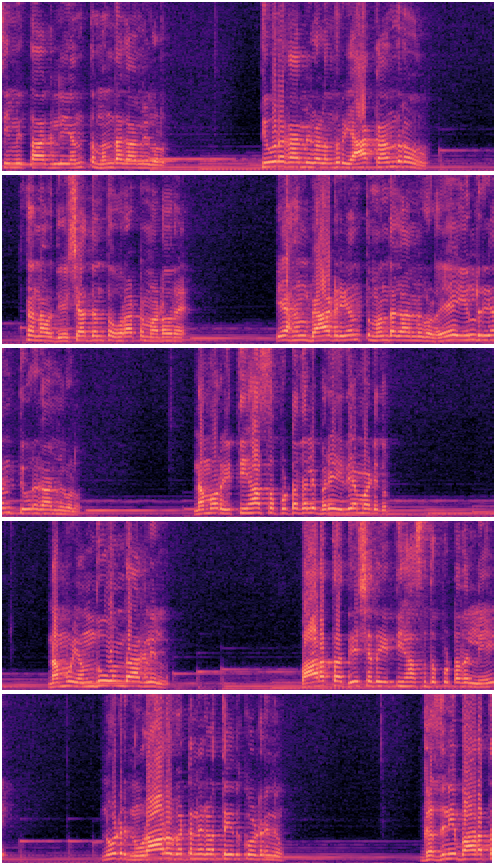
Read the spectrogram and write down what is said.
ಸೀಮಿತ ಆಗಲಿ ಅಂತ ಮಂದಗಾಮಿಗಳು, ತೀವ್ರಗಾಮಿಗಳಂದ್ರು ಯಾಕಂದ್ರ ಅವರು ನಾವು ದೇಶಾದ್ಯಂತ ಹೋರಾಟ ಮಾಡೋರೆ. ಏ, ಹಂಗೆ ಬ್ಯಾಡ್ರಿ ಅಂತ ಮಂದಗಾಮಿಗಳು. ಏ, ಇಲ್ರಿ ಅಂತ ತೀವ್ರಗಾಮಿಗಳು. ನಮ್ಮವ್ರ ಇತಿಹಾಸ ಪುಟದಲ್ಲಿ ಬರೀ ಇದೇ ಮಾಡಿದ್ರು. ನಮ್ಮ ಎಂದೂ ಒಂದಾಗಲಿಲ್ಲ. ಭಾರತ ದೇಶದ ಇತಿಹಾಸದ ಪುಟದಲ್ಲಿ ನೋಡ್ರಿ ನೂರಾರು ಘಟನೆಗಳು ತೆಗೆದುಕೊಳ್ರಿ ನೀವು. ಗಜನಿ ಭಾರತ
